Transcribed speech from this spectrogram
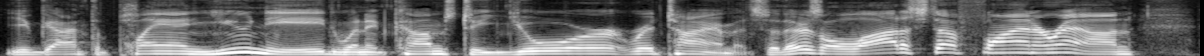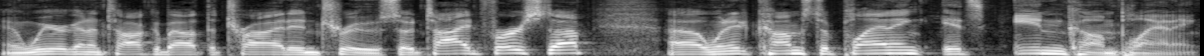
you've got the plan you need when it comes to your retirement. So there's a lot of stuff flying around, and we're going to talk about the tried and true. So, Tide, first up, uh, when it comes to planning, it's income planning.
